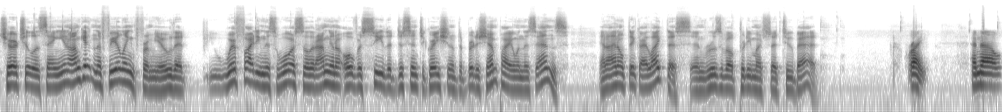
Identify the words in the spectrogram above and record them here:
Churchill is saying, you know, I'm getting the feeling from you that we're fighting this war so that I'm going to oversee the disintegration of the British Empire when this ends, and I don't think I like this. And Roosevelt pretty much said, too bad. right? And now,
